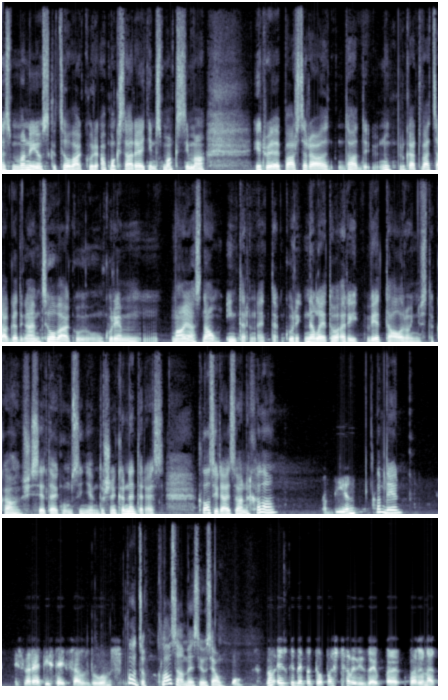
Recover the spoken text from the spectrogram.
esmu manījusi, ka cilvēki, kuri apmaksā rēķinus Maksimā, ir pārsvarā tādi, nu, pirmkārt, vecāku gadagājumu cilvēku, kuriem mājās nav interneta, kuri nelieto arī vietālruņus, tā kā šis ieteikums viņiem droši vien, ka nederēs. Klausītājs zvana, halā! Labdien! Labdien! Es varētu izteikt savus domas. Lūdzu, klausāmies jūs jau. Jā. Nu, es gribēju par to pašu televīziju parunāt.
